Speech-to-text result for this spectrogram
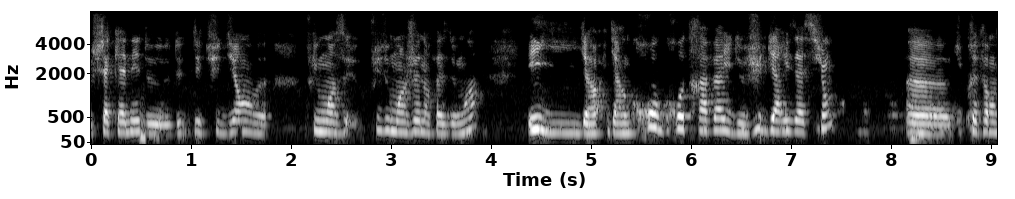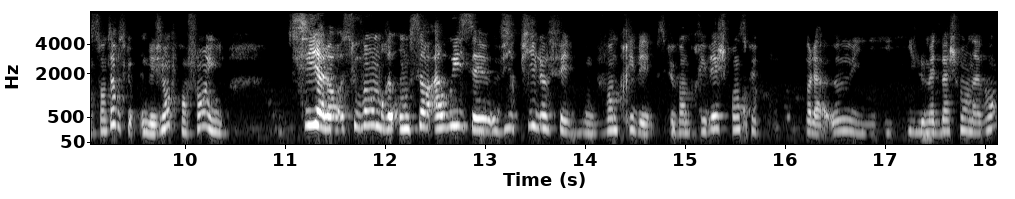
chaque année d'étudiants de, plus, ou moins jeunes en face de moi. Et a, il y a un gros, gros travail de vulgarisation euh, du préférence center parce que les gens, franchement, ils, si alors souvent on me sort ah oui c'est VP le fait donc vente privée parce que vente privée je pense que voilà, eux, ils, le mettent vachement en avant.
